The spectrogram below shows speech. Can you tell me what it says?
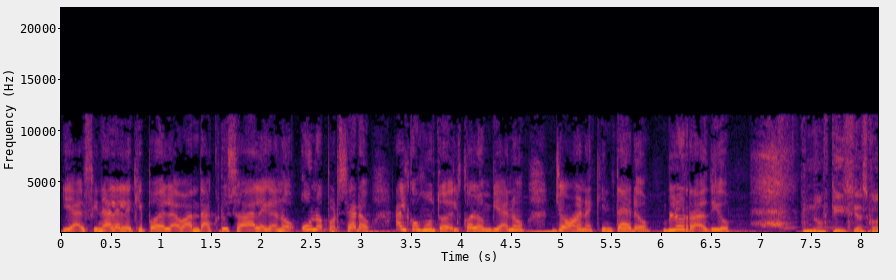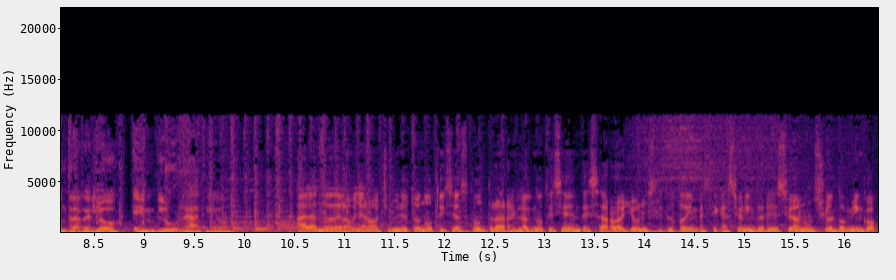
y al final el equipo de la banda cruzada le ganó 1 por 0 al conjunto del colombiano. Joana Quintero, Blue Radio. Noticias contra reloj en Blue Radio. A las 9 de la mañana, 8 minutos, noticias contra reloj, noticia en desarrollo. Un instituto de investigación indonesio anunció el domingo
